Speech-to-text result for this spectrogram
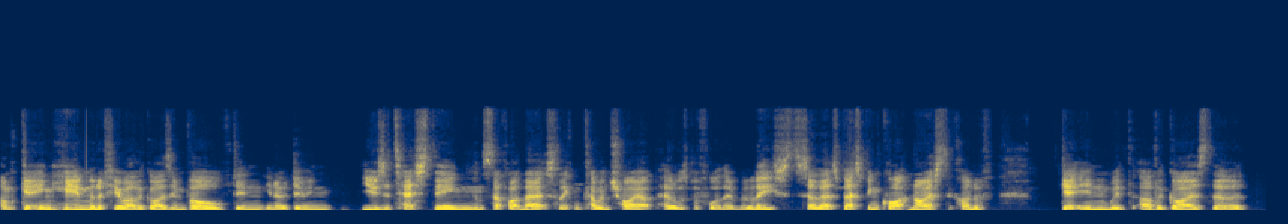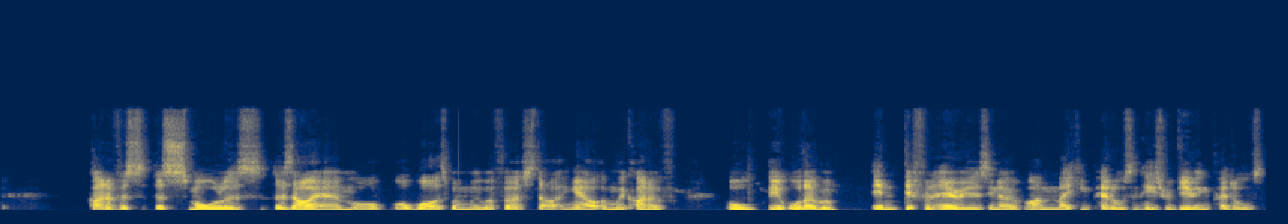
I'm getting him and a few other guys involved in you know doing user testing and stuff like that, so they can come and try out pedals before they're released. So that's that's been quite nice to kind of get in with other guys that are kind of as, as small as as I am or or was when we were first starting out, and we're kind of all although we're in different areas. You know, I'm making pedals and he's reviewing pedals.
